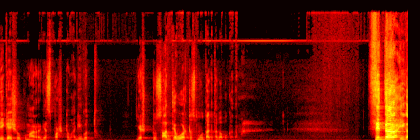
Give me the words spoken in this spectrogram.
ಡಿ ಕೆ ಶಿವಕುಮಾರರಿಗೆ ಸ್ಪಷ್ಟವಾಗಿ ಗೊತ್ತು. ಎಷ್ಟು ಸಾಧ್ಯವೋ ಅಷ್ಟು ಸ್ಮೂತಾಗಿ ತಗೋಬೇಕು ಅದನ್ನು. ಸಿದ್ದರ, ಈಗ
